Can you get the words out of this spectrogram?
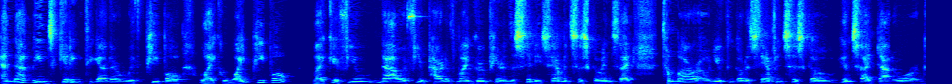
And that means getting together with people like white people like if you now, if you're part of my group here in the city, San Francisco Insight, tomorrow you can go to sanfranciscoinsight.org.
